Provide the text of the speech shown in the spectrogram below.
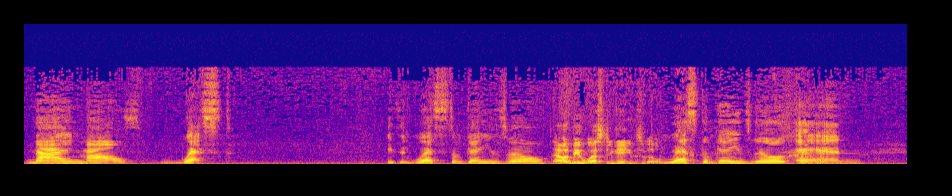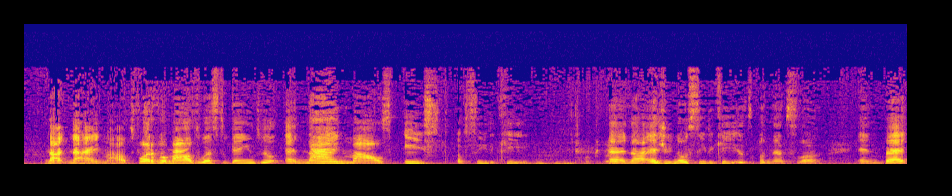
nine miles west. Is it west of Gainesville? That would be west of Gainesville. West of Gainesville and not nine miles, 44 miles west of Gainesville and nine miles east of Cedar Key. Okay. And uh, as you know, Cedar Key is a peninsula, and back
